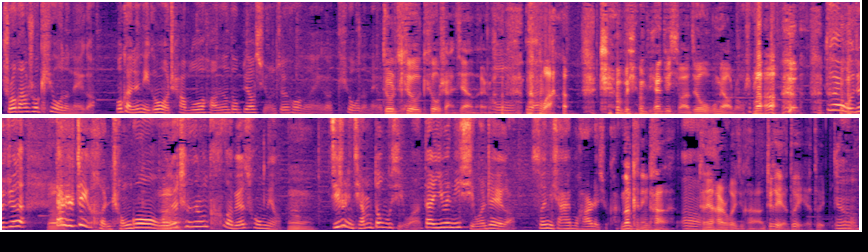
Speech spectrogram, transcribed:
除了刚刚说 Q 的那个，我感觉你跟我差不多，好像都比较喜欢最后的那个 Q 的那个就是。Q Q 闪现的是吧？嗯 那完了，这部影片就喜欢最后五秒钟是吧？对，我就觉得，但是这个很成功，我觉得嗯陈思诚特别聪明。嗯，即使你前面都不喜欢，但因为你喜欢这个，所以你下一步还是得去看。那肯定看，嗯肯定还是会去看，这个也对，也对。嗯，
